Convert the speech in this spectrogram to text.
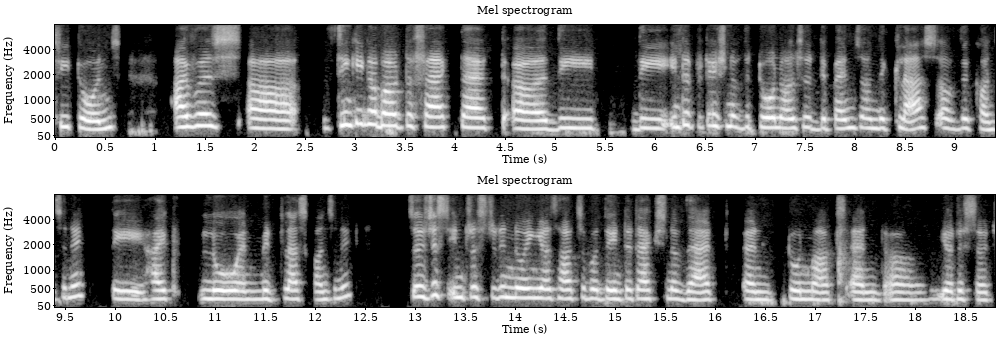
three tones, I was uh, thinking about the fact that uh, the the interpretation of the tone also depends on the class of the consonant, the high, low, and mid class consonant. So just interested in knowing your thoughts about the interaction of that and tone marks and uh, your research.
